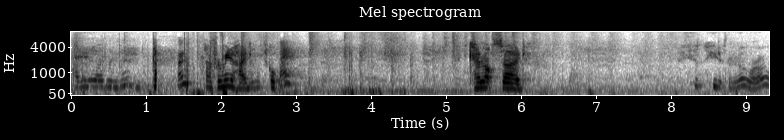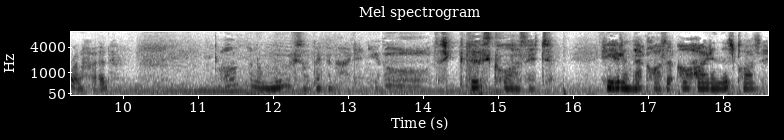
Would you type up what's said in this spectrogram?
How do you like my bed? time for me to hide. Let's go. Bye. Ken outside. He doesn't, he doesn't know where I'm gonna hide. I'm gonna move something and hide in here. this, this closet. He hid in that closet. I'll hide in this closet.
